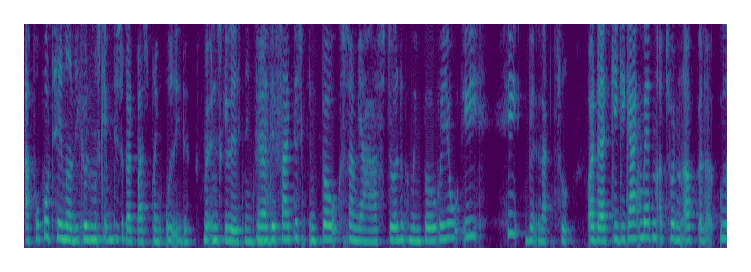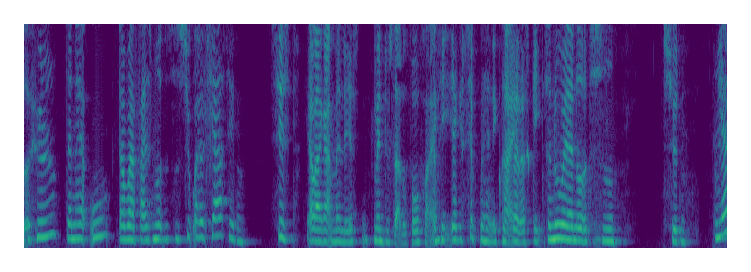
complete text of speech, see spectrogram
apropos temaet, vi kan jo måske lige så godt bare springe ud i det med ønskelæsning. Fordi ja. det er faktisk en bog, som jeg har haft stående på min bogreol i helt vildt lang tid. Og da jeg gik i gang med den og tog den op eller ud af hylden den her uge, der var jeg faktisk nået til side 77 i den. Sidst jeg var i gang med at læse den. Men du startede forfra, ikke? Altså, jeg kan simpelthen ikke huske, Nej. hvad der er sket. Så nu er jeg nået til side 17. Ja,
